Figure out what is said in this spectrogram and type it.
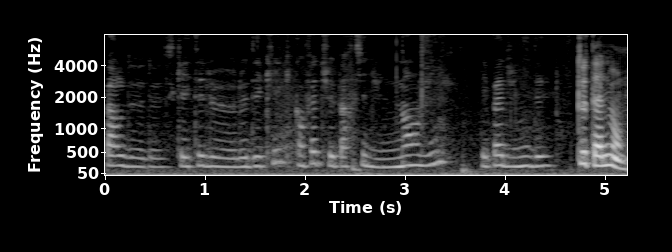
parles de, ce qui a été le, déclic, qu'en fait tu es partie d'une envie et pas d'une idée. Totalement.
